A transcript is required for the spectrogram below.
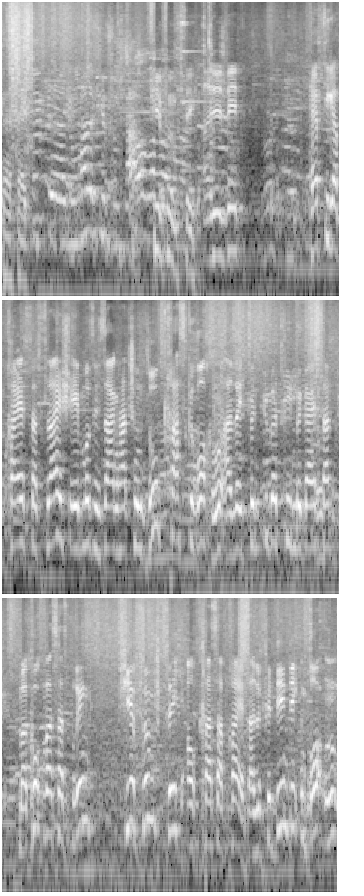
Perfekt. Normale 4,50. 4,50. Also ihr seht, heftiger Preis. Das Fleisch eben, muss ich sagen, hat schon so krass gerochen. Also ich bin übertrieben begeistert. Mal gucken, was das bringt. 4,50 auch krasser Preis. Also für den dicken Brocken,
